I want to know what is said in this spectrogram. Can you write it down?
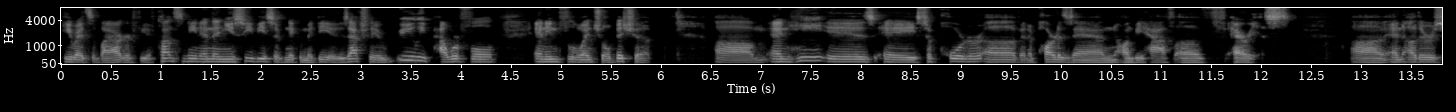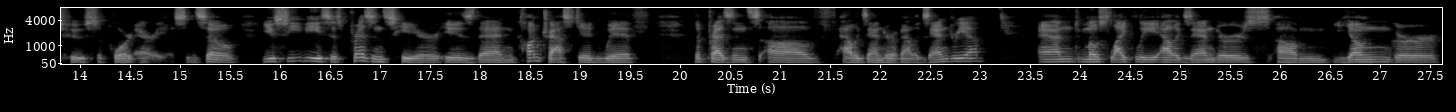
he writes a biography of Constantine, and then Eusebius of Nicomedia, who's actually a really powerful and influential bishop. Um, and he is a supporter of and a partisan on behalf of Arius uh, and others who support Arius. And so Eusebius' presence here is then contrasted with the presence of Alexander of Alexandria and most likely Alexander's um, younger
